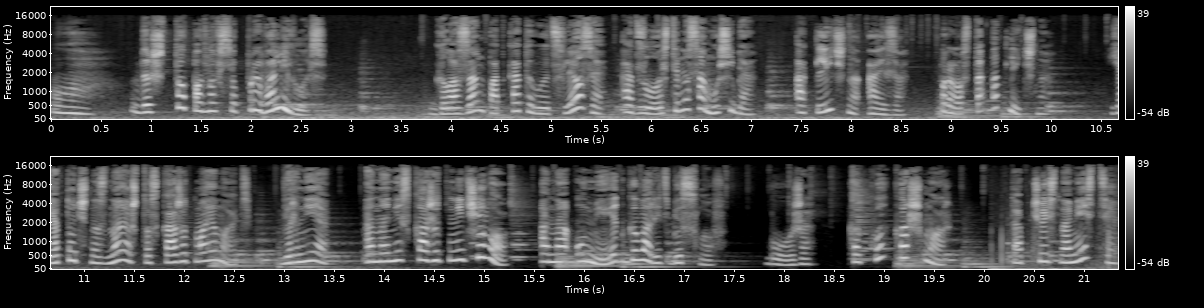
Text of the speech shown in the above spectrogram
О, да чтоб оно все провалилось! Глазам подкатывают слезы от злости на саму себя. Отлично, Айза, просто отлично. Я точно знаю, что скажет моя мать. Вернее, она не скажет ничего. Она умеет говорить без слов. Боже, какой кошмар! Топчусь на месте,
